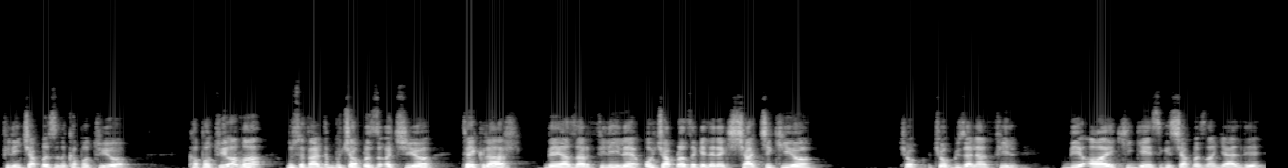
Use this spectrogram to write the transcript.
Filin çaprazını kapatıyor. Kapatıyor ama bu sefer de bu çaprazı açıyor. Tekrar beyazlar filiyle o çapraza gelerek şat çekiyor. Çok çok güzel yani fil bir A2 G8 çaprazına geldi.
